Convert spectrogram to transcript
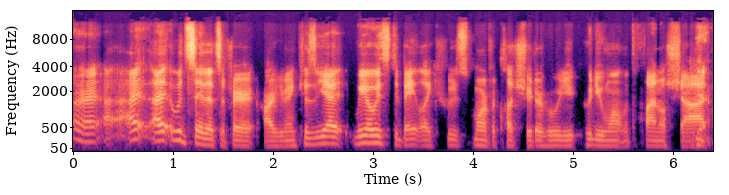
All right, I, I would say that's a fair argument because yeah, we always debate like who's more of a clutch shooter, who you who do you want with the final shot,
